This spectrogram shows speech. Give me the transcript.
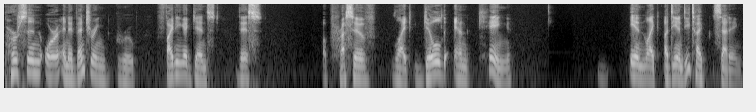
person or an adventuring group fighting against this oppressive like guild and king in like a D&D type setting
